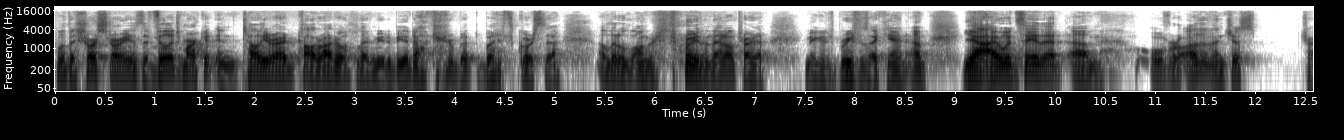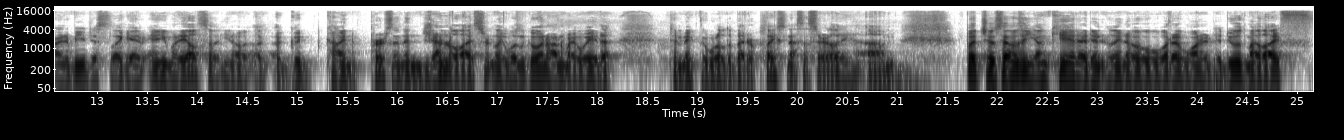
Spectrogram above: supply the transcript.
well, the short story is the village market in Telluride, Colorado, led me to be a doctor, but but it's of course a, a little longer story than that. I'll try to make it as brief as I can. Um, yeah, I would say that um, over other than just trying to be just like anybody else, you know, a, a, good kind person in general, I certainly wasn't going out of my way to to make the world a better place necessarily. Um, but just I was a young kid, I didn't really know what I wanted to do with my life.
